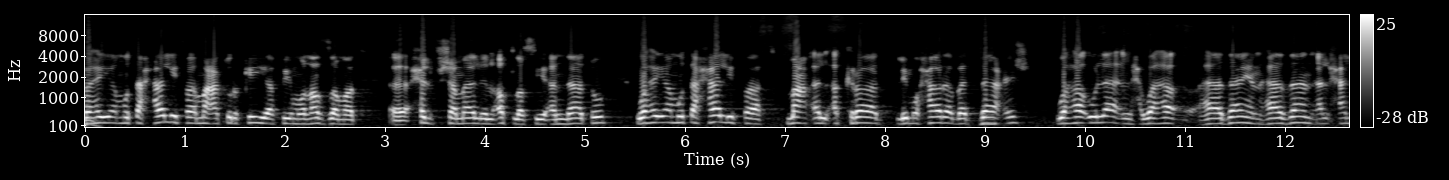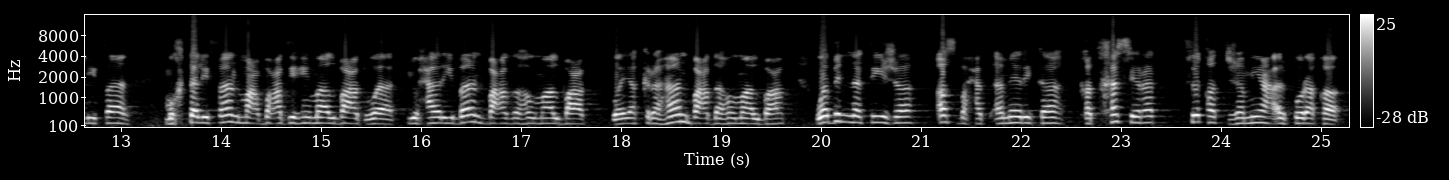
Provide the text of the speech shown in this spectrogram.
فهي متحالفة مع تركيا في منظمة حلف شمال الاطلسي الناتو وهي متحالفة مع الأكراد لمحاربة داعش وهؤلاء وهذان هذان الحليفان مختلفان مع بعضهما البعض ويحاربان بعضهما البعض ويكرهان بعضهما البعض وبالنتيجة أصبحت أمريكا قد خسرت ثقة جميع الفرقاء.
